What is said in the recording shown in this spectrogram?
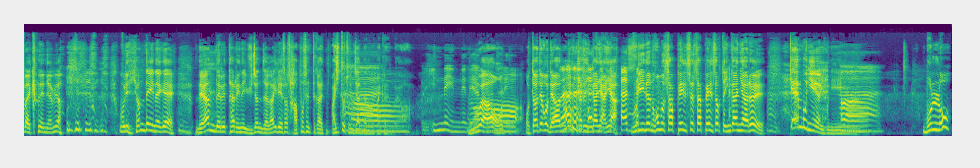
밝혀냈냐면 우리 현대인에게 음. 네안데르탈인의 유전자가 1에서 4%가 아직도 존재한다는 걸 아. 밝혀낸 거예요. 있네 있네. 음. 알아서. 어, 어디다 대고 네안데르탈은 인간이 아니야. 우리는 호모 사피엔스 사피엔스부터 인간이야를 응. 깬 분이에요 이분이. 아. 뭘로?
